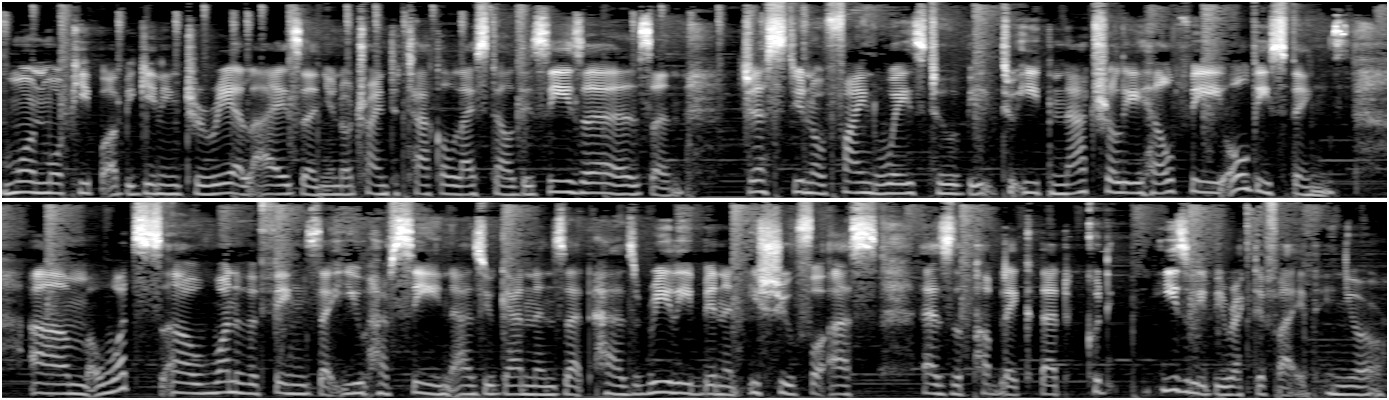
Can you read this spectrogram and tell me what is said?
more and more people are beginning to realize, and you know, trying to tackle lifestyle diseases and just you know find ways to be to eat naturally, healthy, all these things. Um, what's uh, one of the things that you have seen as Ugandans that has really been an issue for us as the public that could easily be rectified in your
